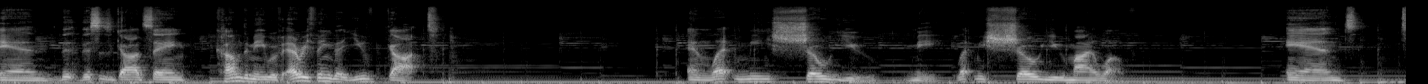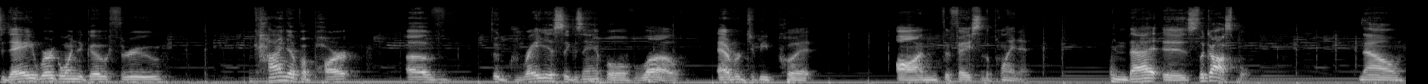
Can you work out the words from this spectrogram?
And th- this is God saying, Come to me with everything that you've got and let me show you me. Let me show you my love. And today we're going to go through kind of a part of the greatest example of love ever to be put on the face of the planet. And that is the gospel. Now,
